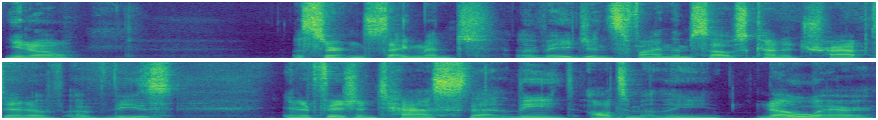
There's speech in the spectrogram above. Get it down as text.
you know, a certain segment of agents find themselves kind of trapped in of, of these inefficient tasks that lead ultimately nowhere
